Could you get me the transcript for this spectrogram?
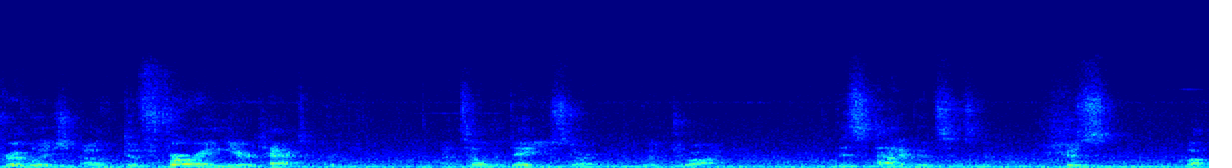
privilege of deferring your tax burden until the day you start withdrawing. This is not a good system, because, well,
